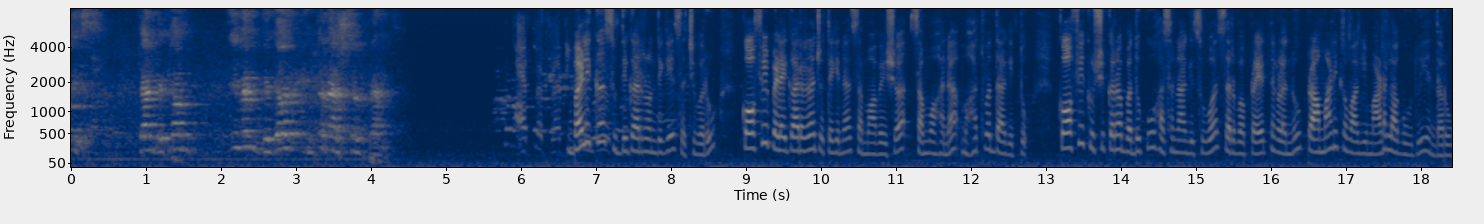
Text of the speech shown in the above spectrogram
these can become even bigger international brands. ಬಳಿಕ ಸುದ್ದಿಗಾರರೊಂದಿಗೆ ಸಚಿವರು, ಕಾಫಿ ಬೆಳೆಗಾರರ ಜೊತೆಗಿನ ಸಮಾವೇಶ, ಸಂವಹನ ಮಹತ್ವದ್ದಾಗಿತ್ತು ಕಾಫಿ ಕೃಷಿಕರ ಬದುಕು ಹಸನಾಗಿಸುವ ಸರ್ವ ಪ್ರಯತ್ನಗಳನ್ನು ಪ್ರಾಮಾಣಿಕವಾಗಿ ಮಾಡಲಾಗುವುದು ಎಂದರು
